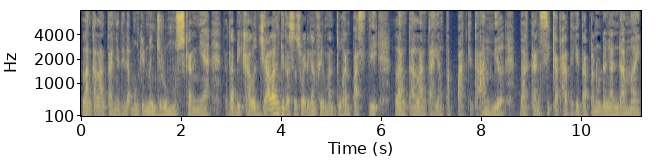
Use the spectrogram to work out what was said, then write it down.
langkah-langkahnya tidak mungkin menjerumuskannya. Tetapi kalau jalan kita sesuai dengan firman Tuhan, pasti langkah-langkah yang tepat kita ambil. Bahkan sikap hati kita penuh dengan damai,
